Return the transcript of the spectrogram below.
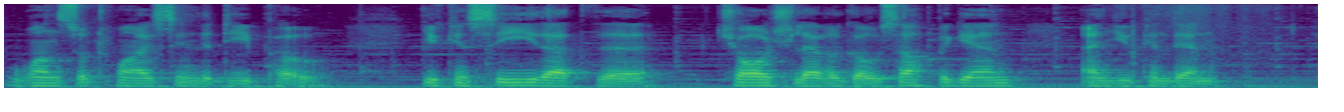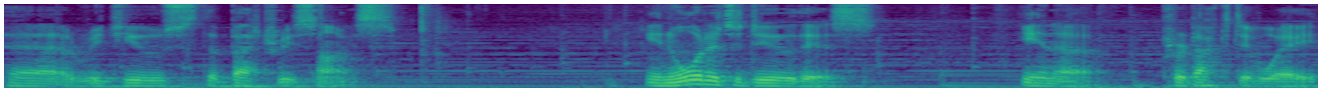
once or twice in the depot, you can see that the charge level goes up again and you can then uh, reduce the battery size. In order to do this in a productive way,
